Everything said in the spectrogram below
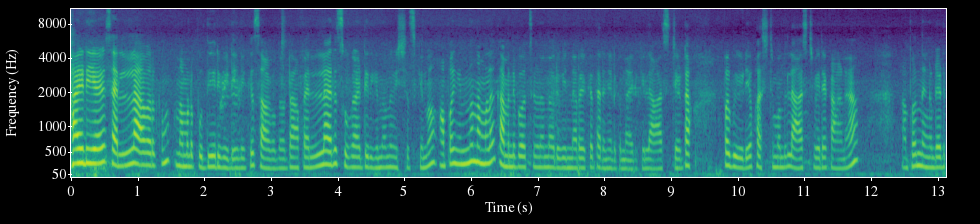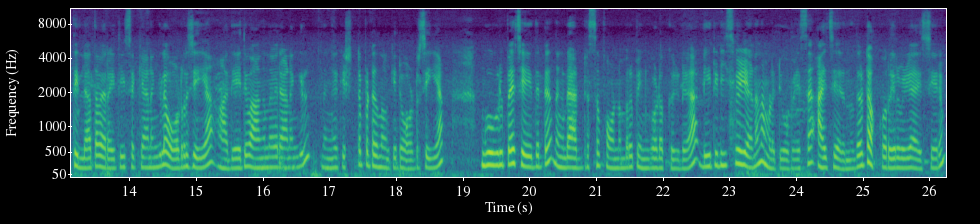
ഹായ് ഡിയേഴ്സ് എല്ലാവർക്കും നമ്മുടെ പുതിയൊരു വീഡിയോയിലേക്ക് സ്വാഗതം കേട്ടോ. അപ്പോൾ എല്ലാവരും സുഖമായിട്ടിരിക്കുന്നു എന്ന് വിശ്വസിക്കുന്നു. അപ്പോൾ ഇന്ന് നമ്മൾ കമന്റ് ബോക്സിൽ നിന്ന് ഒരു വിന്നറെയൊക്കെ തിരഞ്ഞെടുക്കുന്നതായിരിക്കും ലാസ്റ്റ് കേട്ടോ. അപ്പോൾ വീഡിയോ ഫസ്റ്റ് മുതൽ ലാസ്റ്റ് വരെ കാണുക. അപ്പം നിങ്ങളുടെ അടുത്ത് ഇല്ലാത്ത വെറൈറ്റീസ് ഒക്കെ ആണെങ്കിൽ ഓർഡർ ചെയ്യുക ആദ്യമായിട്ട് വാങ്ങുന്നവരാണെങ്കിൽ നിങ്ങൾക്ക് ഇഷ്ടപ്പെട്ടത് നോക്കിയിട്ട് ഓർഡർ ചെയ്യാം. ഗൂഗിൾ പേ ചെയ്തിട്ട് നിങ്ങളുടെ അഡ്രസ്സ് ഫോൺ നമ്പർ പിൻകോഡൊക്കെ ഇടുക. ഡി ടി ഡി സി വഴിയാണ് നമ്മൾ ട്യൂബേഴ്സ് അയച്ചു തരുന്നത് കേട്ടോ. കൊറിയർ വഴി അയച്ചു തരും.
